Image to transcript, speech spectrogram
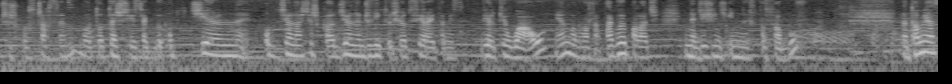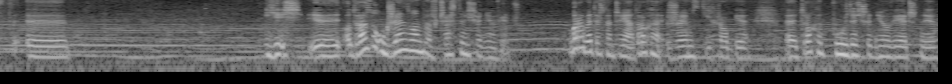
przyszło z czasem, bo to też jest jakby oddzielny, oddzielna ścieżka, oddzielne drzwi, które się otwiera i tam jest wielkie wow, nie? bo można tak wypalać i na 10 innych sposobów. Natomiast y, od razu ugrzęzłam we wczesnym średniowieczu. Bo robię też naczynia trochę rzymskich, robię y, trochę późnośredniowiecznych,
